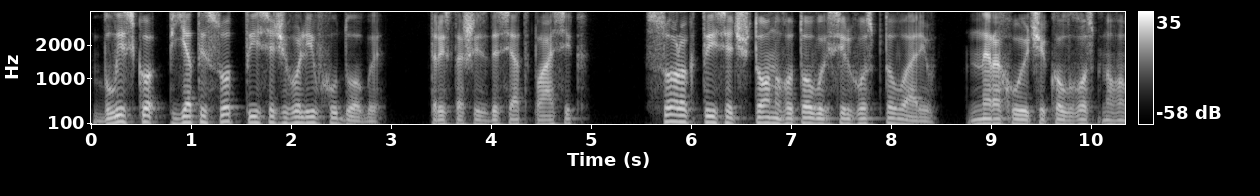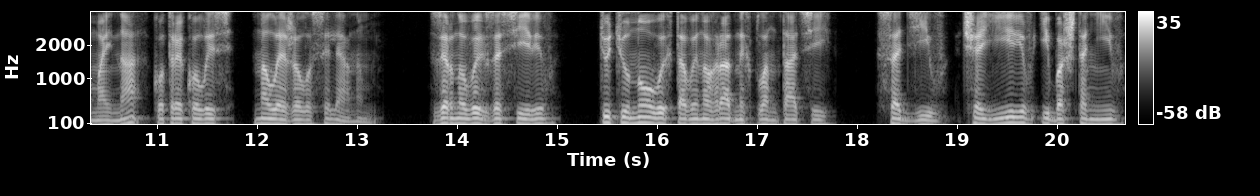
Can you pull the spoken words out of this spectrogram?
близько 500 тисяч голів худоби, 360 пасік, 40 тисяч тонн готових сільгосптоварів, не рахуючи колгоспного майна, котре колись належало селянам зернових засівів, тютюнових та виноградних плантацій, садів, чаїрів і баштанів,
